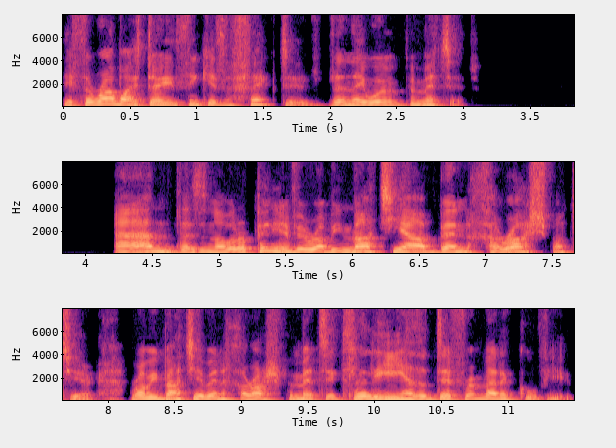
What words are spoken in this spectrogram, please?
if the rabbis don't think it's effective, then they won't permit it. And there's another opinion. Rabbi Matya ben Harash Matir. Rabbi Matya ben Harash permits it. Clearly, he has a different medical view.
